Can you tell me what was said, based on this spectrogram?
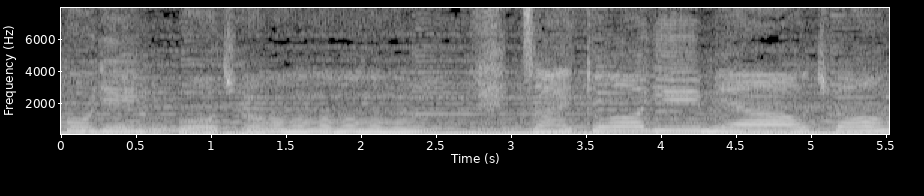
护萤火虫。再多一秒钟，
